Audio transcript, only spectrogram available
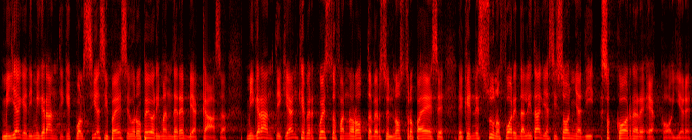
migliaia di migranti che qualsiasi paese europeo rimanderebbe a casa, migranti che anche per questo fanno rotta verso il nostro paese e che nessuno fuori dall'Italia si sogna di soccorrere e accogliere.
